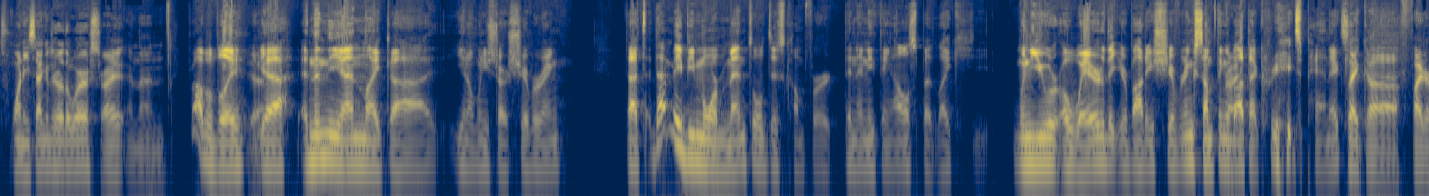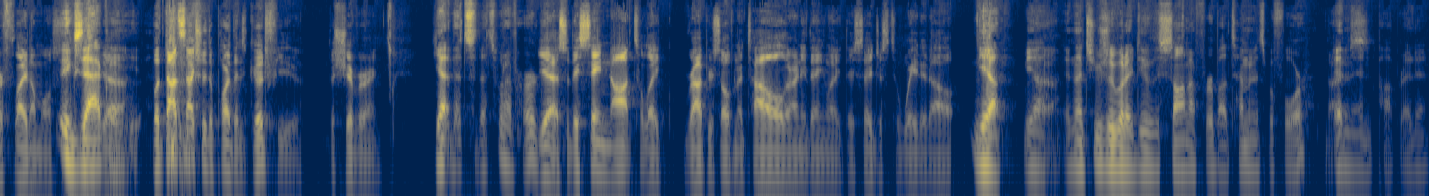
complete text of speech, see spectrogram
twenty seconds are the worst, right? And then probably yeah. yeah. and then the end, like uh, you know, when you start shivering, that that may be more mental discomfort than anything else, but like when you are aware that your body's shivering, something right. about that creates panic. It's like a fight or flight almost. Exactly. Yeah. But that's actually the part that's good for you, the shivering. Yeah, that's that's what I've heard. Yeah, so they say not to like wrap yourself in a towel or anything. Like they say just to wait it out. Yeah, yeah, yeah. and that's usually what I do: the sauna for about ten minutes before, nice. and then pop right in.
